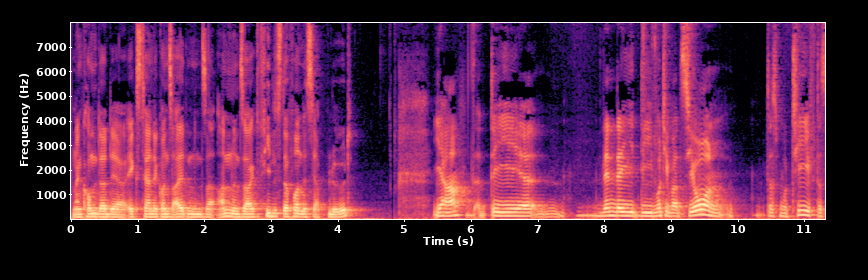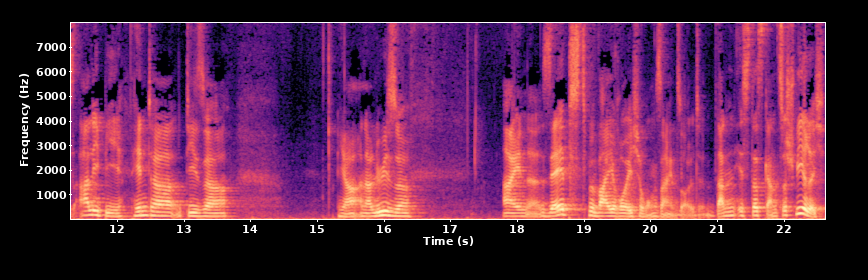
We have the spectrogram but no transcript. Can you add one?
und dann kommt da der externe Consultant an und sagt, vieles davon ist ja blöd ja, die, wenn die, die Motivation, das Motiv, das Alibi hinter dieser ja, Analyse eine Selbstbeweihräucherung sein sollte, dann ist das Ganze schwierig,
